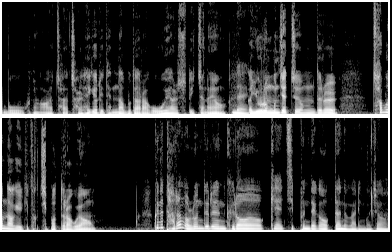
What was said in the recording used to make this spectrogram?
뭐 그냥 아잘 해결이 됐나 보다라고 오해할 수도 있잖아요. 네. 그러니까 이런 문제점들을 차분하게 이렇게 딱 짚었더라고요. 근데 다른 언론들은 그렇게 짚은 데가 없다는 말인 거죠.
